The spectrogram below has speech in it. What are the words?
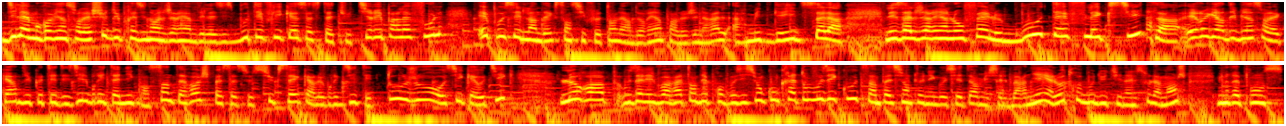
Dilemme revient sur la chute du président algérien Abdelaziz Bouteflika, sa statue tirée par la foule et poussée de l'index en sifflotant l'air de rien par le général Ahmed Gaïd Salah. Les Algériens l'ont fait, le Bouteflexit. Et regardez bien sur la carte du côté des îles britanniques, on s'interroge face à ce succès car le Brexit est toujours aussi chaotique. L'Europe, vous allez le voir, attend des propositions concrètes. On vous écoute, s'impatiente le négociateur Michel Barnier. À l'autre bout du tunnel sous la Manche, une réponse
